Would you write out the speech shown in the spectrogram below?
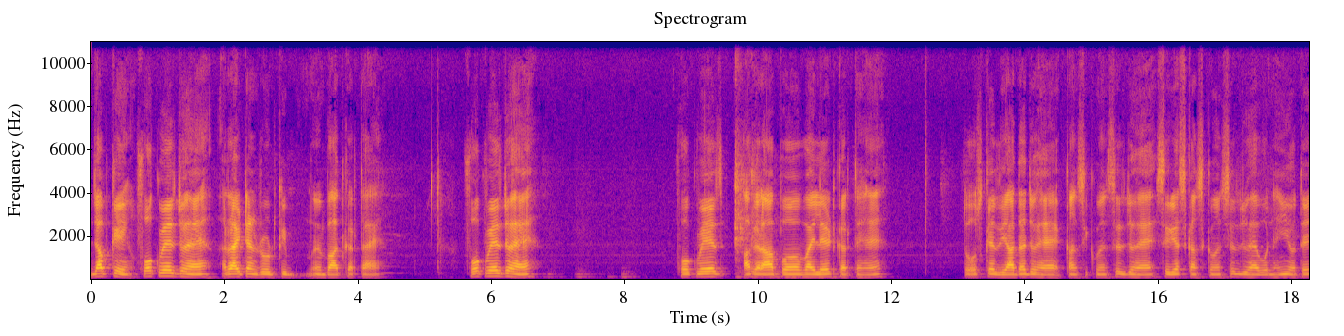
जबकि फोकवेज जो है राइट एंड रूट की बात करता है। फोकवेज जो है फोकवेज अगर आप वायलेट करते हैं तो उसके ज़्यादा जो है कॉन्सिक्वेंसेस जो है सीरियस कॉन्सिक्वेंसेस जो है वो नहीं होते।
